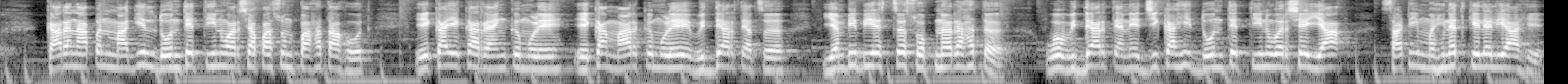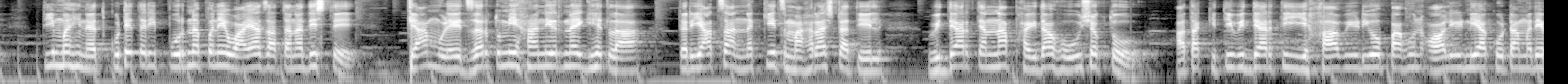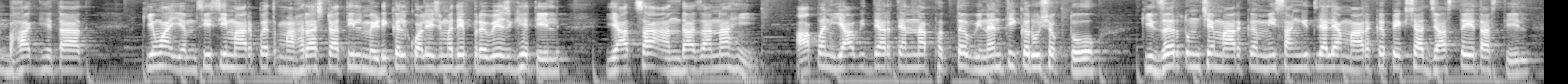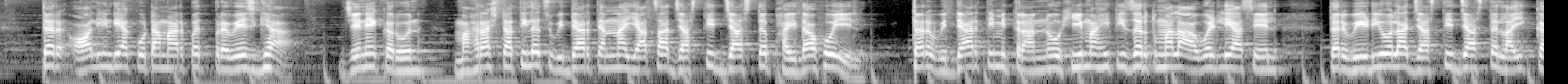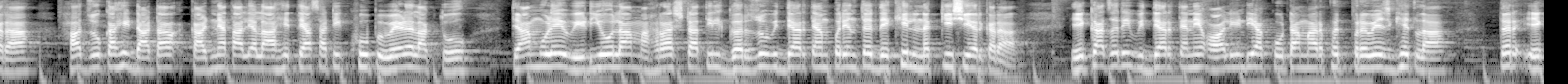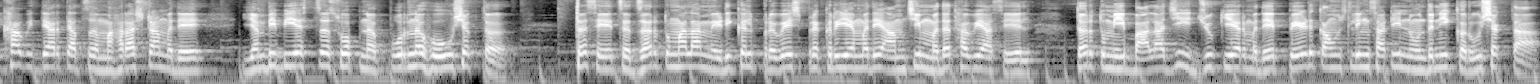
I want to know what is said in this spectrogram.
कारण आपण मागील दोन ते तीन वर्षापासून पाहत आहोत एका एका रँकमुळे एका मार्कमुळे विद्यार्थ्याचं एम बी बी एसचं स्वप्न राहतं व विद्यार्थ्याने जी काही दोन ते तीन वर्षे यासाठी मेहनत केलेली आहे ती मेहनत कुठेतरी पूर्णपणे वाया जाताना दिसते. त्यामुळे जर तुम्ही हा निर्णय घेतला तर याचा नक्कीच महाराष्ट्रातील विद्यार्थ्यांना फायदा होऊ शकतो. आता किती विद्यार्थी हा व्हिडिओ पाहून ऑल इंडिया कोटामध्ये भाग घेतात किंवा एम सी सी मार्फत महाराष्ट्रातील मेडिकल कॉलेजमध्ये प्रवेश घेतील याचा अंदाजा नाही. आपण या विद्यार्थ्यांना फक्त विनंती करू शकतो की जर तुमचे मार्क मी सांगितलेल्या मार्कपेक्षा जास्त येत असतील तर ऑल इंडिया कोटामार्फत प्रवेश घ्या. जेणेकरून महाराष्ट्रातीलच विद्यार्थ्यांना याचा जास्तीत जास्त फायदा होईल. तर विद्यार्थी मित्रांनो ही माहिती जर तुम्हाला आवडली असेल तर व्हिडिओला जास्तीत जास्त लाईक करा. हा जो काही डाटा काढण्यात आलेला आहे त्यासाठी खूप वेळ लागतो. त्यामुळे व्हिडिओला महाराष्ट्रातील गरजू विद्यार्थ्यांपर्यंत देखील नक्की शेअर करा. एका जरी विद्यार्थ्याने ऑल इंडिया कोटामार्फत प्रवेश घेतला तर एका विद्यार्थ्याचं महाराष्ट्रामध्ये एम बी बी एसचं स्वप्न पूर्ण होऊ शकतं. तसेच जर तुम्हाला मेडिकल प्रवेश प्रक्रियेमध्ये आमची मदत हवी असेल तर तुम्ही बालाजी एज्युकेअरमध्ये पेड काउन्सिलिंगसाठी नोंदणी करू शकता.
